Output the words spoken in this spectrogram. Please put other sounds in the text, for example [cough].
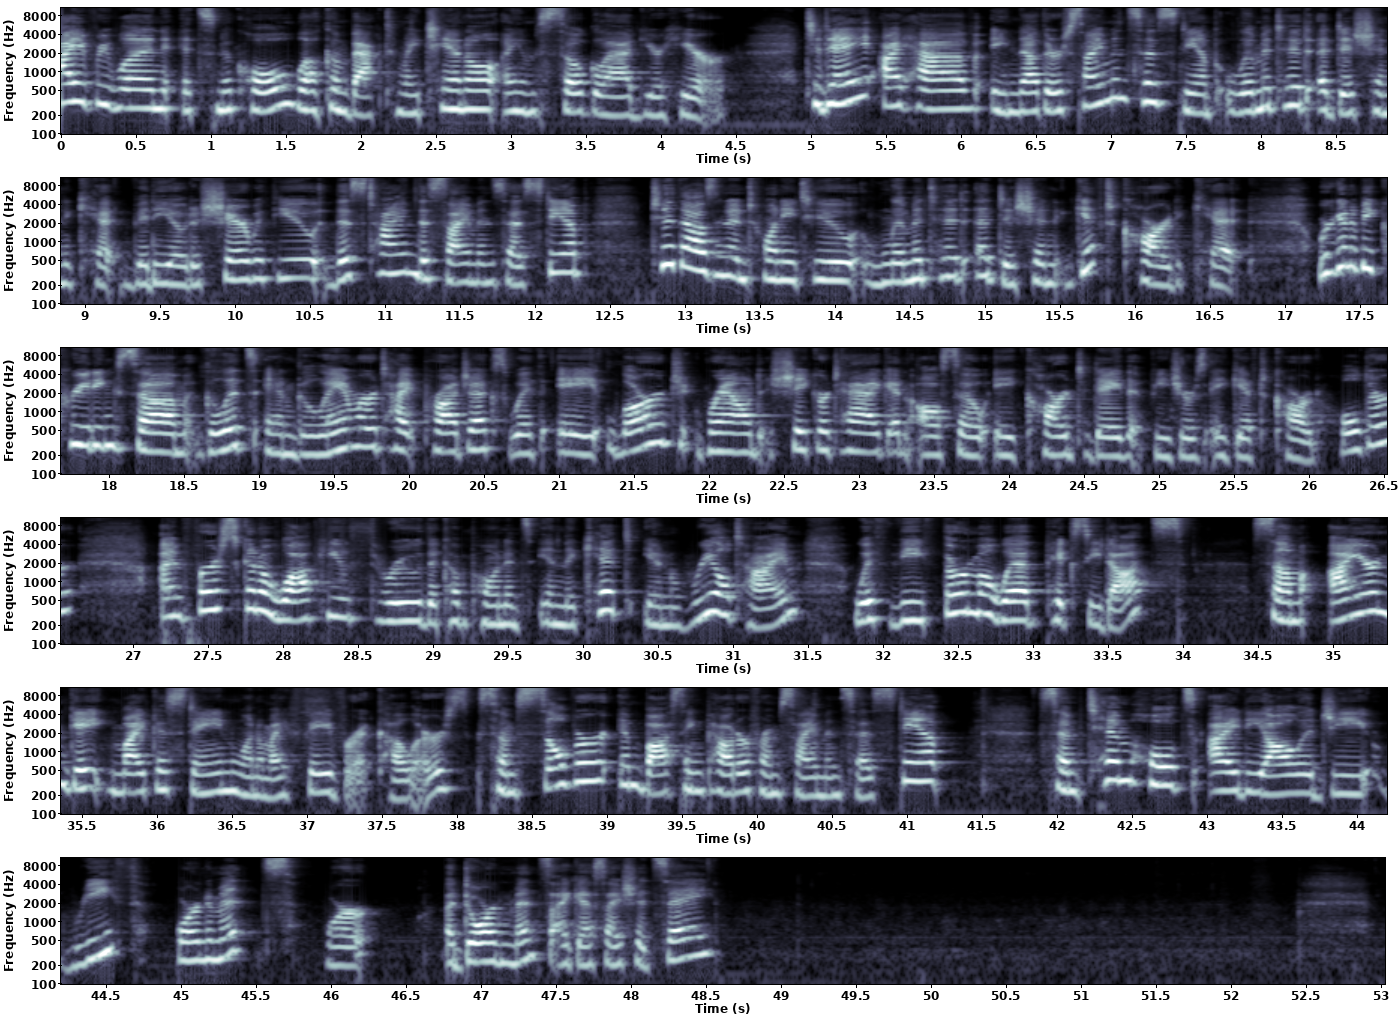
Hi everyone, it's Nichol. Welcome back to my channel. I am so glad you're here. Today I have another Simon Says Stamp limited edition kit video to share with you. This time the Simon Says Stamp 2022 limited edition gift card kit. We're going to be creating some glitz and glamour type projects with a large round shaker tag and also a card today that features a gift card holder. I'm first going to walk you through the components in the kit in real time with the Thermoweb Pixie Dots, some Iron Gate Mica Stain, one of my favorite colors, some silver embossing powder from Simon Says Stamp, some Tim Holtz Idea-ology wreath ornaments, or adornments, I guess I should say,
